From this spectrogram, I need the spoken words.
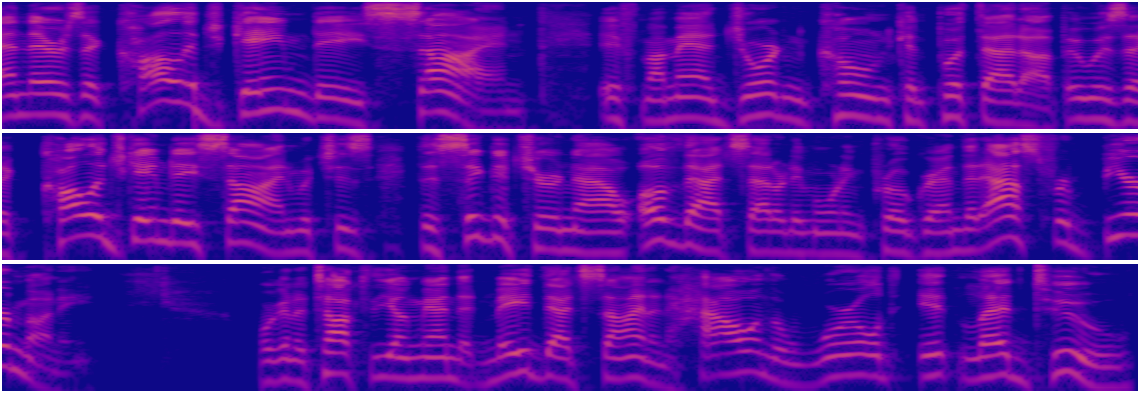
And there's a college game day sign, if my man Jordan Cohn can put that up. It was a college game day sign, which is the signature now of that Saturday morning program that asked for beer money. We're going to talk to the young man that made that sign and how in the world it led to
